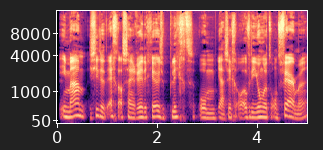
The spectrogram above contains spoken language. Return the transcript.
De imam ziet het echt als zijn religieuze plicht om ja, zich over die jongeren te ontfermen.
